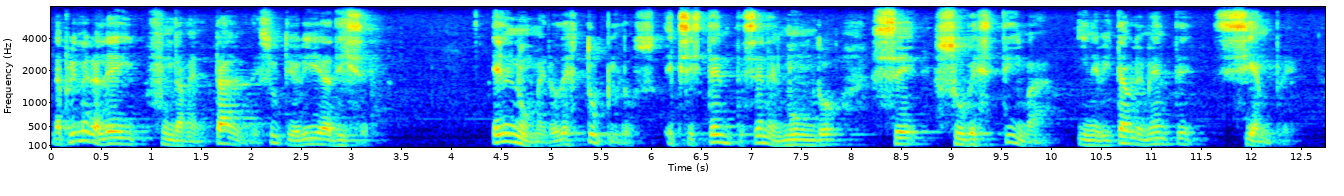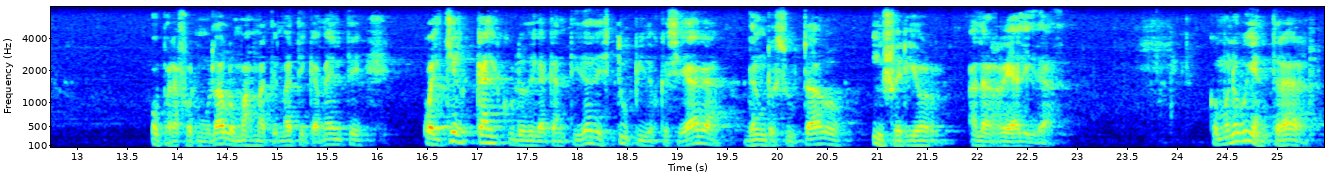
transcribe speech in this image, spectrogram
La primera ley fundamental de su teoría dice, el número de estúpidos existentes en el mundo se subestima inevitablemente siempre. O para formularlo más matemáticamente, cualquier cálculo de la cantidad de estúpidos que se haga da un resultado inferior a la realidad. Como no voy a entrar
